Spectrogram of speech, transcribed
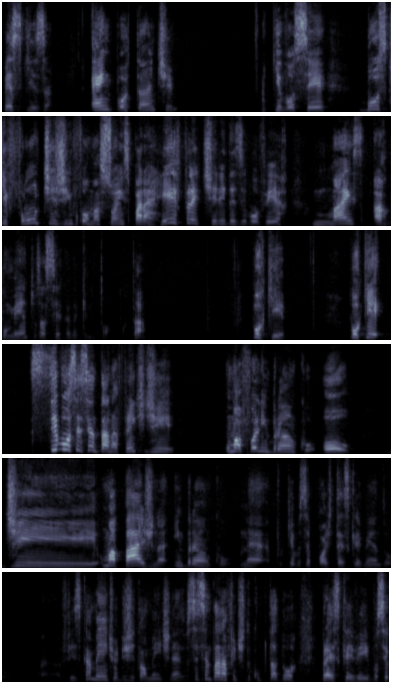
Pesquisa. É importante que você busque fontes de informações para refletir e desenvolver mais argumentos acerca daquele tópico, tá? Por quê? Porque se você sentar na frente de uma folha em branco ou de uma página em branco, né, porque você pode estar escrevendo ah, fisicamente ou digitalmente, né? Se você sentar na frente do computador para escrever e você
